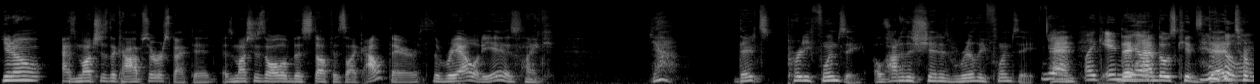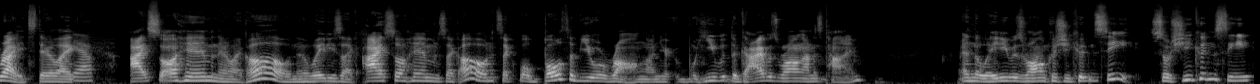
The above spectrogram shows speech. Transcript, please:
you know, as much as the cops are respected, as much as all of this stuff is like out there, the reality is like, yeah, it's pretty flimsy. A lot of this shit is really flimsy. Yeah, and like in they real- had those kids dead to life. rights. They're like, yeah I saw him, and they're like, oh, and the lady's like, I saw him, and it's like, oh, and it's like, well, both of you were wrong on your. He, the guy was wrong on his time, and the lady was wrong because she couldn't see. So she couldn't see.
